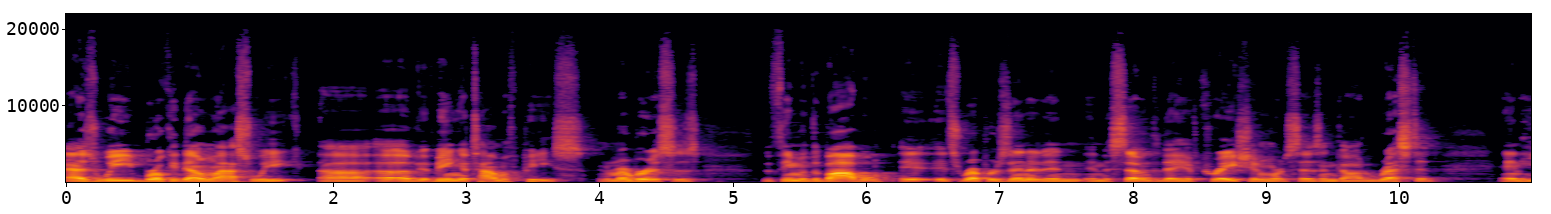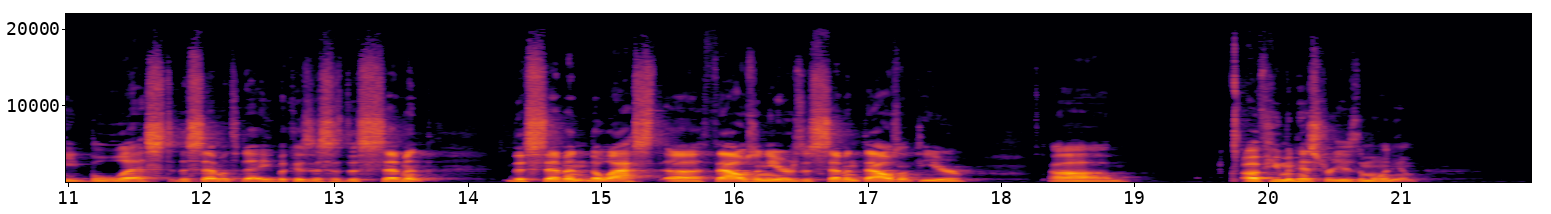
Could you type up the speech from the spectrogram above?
as we broke it down last week uh, of it being a time of peace. And remember, this is the theme of the Bible. It, it's represented in, in the seventh day of creation, where it says, "And God rested, and He blessed the seventh day," because this is the seventh, the seven, the last uh, thousand years, the seven thousandth year um, of human history is the millennium.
